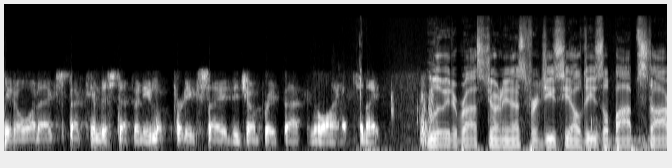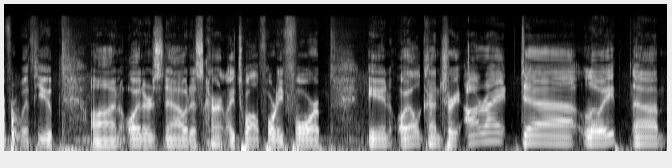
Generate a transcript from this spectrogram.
You know what? I expect him to step in. He looked pretty excited to jump right back in the lineup tonight. Louis DeBrusk joining us for GCL Diesel. Bob Stauffer with you on Oilers Now. It is currently 1244 in oil country. All right, uh, Louis, um,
